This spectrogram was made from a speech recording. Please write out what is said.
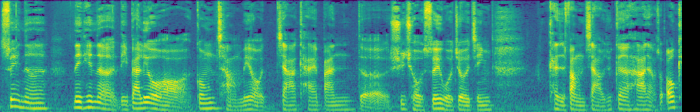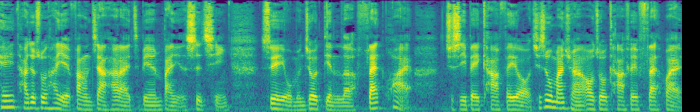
所以呢，那天的礼拜六哦，工厂没有加开班的需求，所以我就已经开始放假，我就跟着他讲说 OK，他就说他也放假，他来这边办点事情，所以我们就点了 Flat White，就是一杯咖啡哦。其实我蛮喜欢澳洲咖啡 Flat White，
